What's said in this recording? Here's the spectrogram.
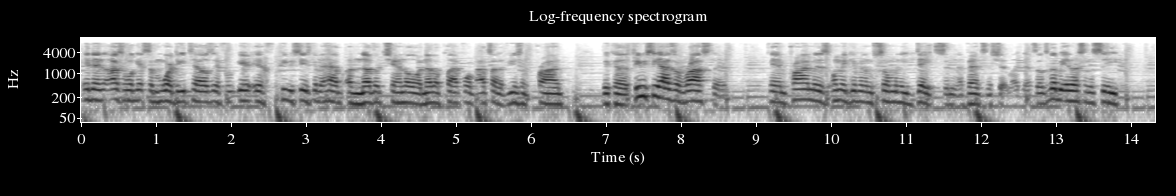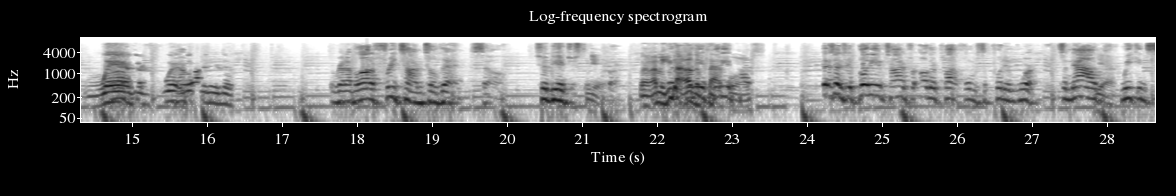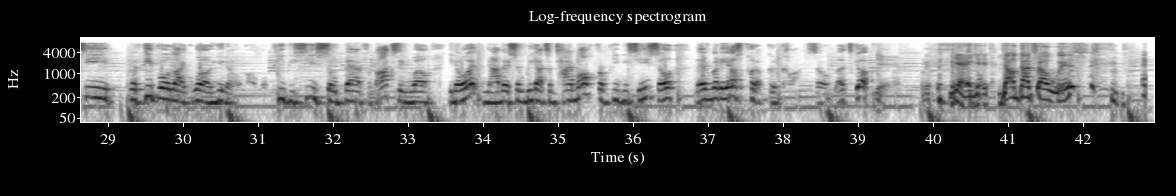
and then also we'll get some more details if if PBC is going to have another channel or another platform outside of using Prime, because PBC has a roster, and Prime is only giving them so many dates and events and shit like that. So it's going to be interesting to see where well, where what they're going to do. We're going to have a lot of free time till then, so should be interesting. Yeah. But, well, I mean, you got other platforms there's plenty of time for other platforms to put in work. So now yeah. we can see if people are like, well, you know, oh, well, PBC is so bad for boxing. Well, you know what? Now there's some, we got some time off from PBC, so everybody else put up good cards. So let's go. Yeah. Yeah, yeah. y'all got your wish.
